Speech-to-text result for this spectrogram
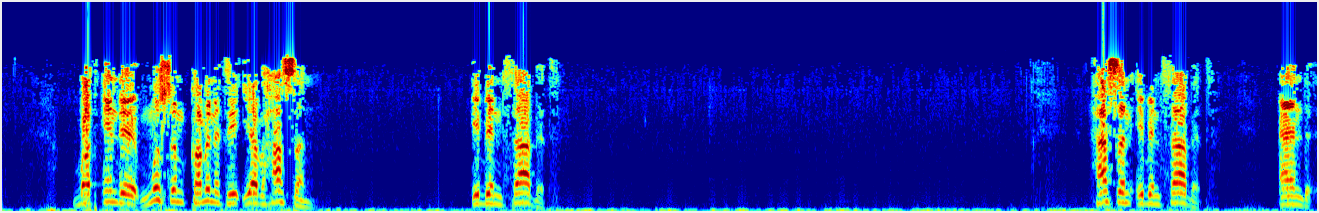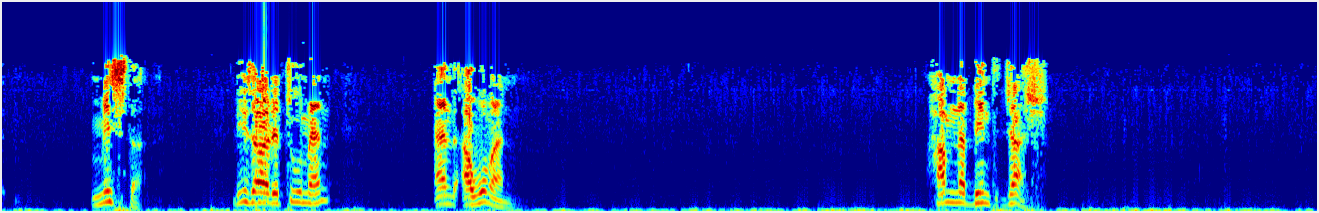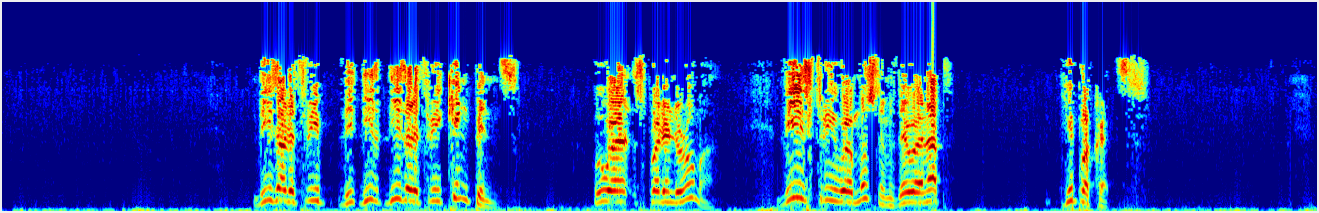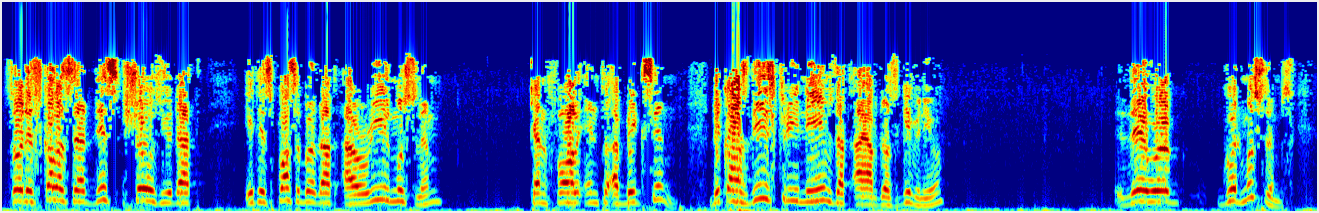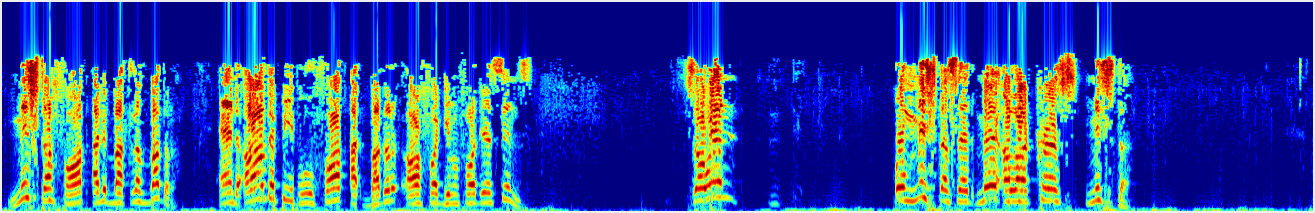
But in the Muslim community, you have Hassan ibn Thabit. Hassan ibn Thabit and Mista. These are the two men and a woman Hamna bint Jahsh. These are the three, these, these are the three kingpins who were spreading the rumor. These three were Muslims, they were not hypocrites. So the scholar said this shows you that it is possible that a real Muslim can fall into a big sin. Because these three names that I have just given you, they were good Muslims. Mista fought at the Battle of Badr. And all the people who fought at Badr are forgiven for their sins. So when Umm Mista said, May Allah curse Mista,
